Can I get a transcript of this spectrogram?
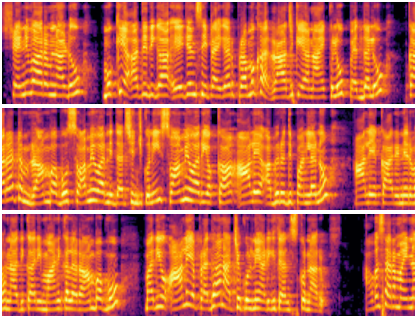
శనివారం నాడు ముఖ్య అతిథిగా ఏజెన్సీ టైగర్ ప్రముఖ రాజకీయ నాయకులు పెద్దలు కరాటం రాంబాబు స్వామివారిని దర్శించుకుని స్వామివారి యొక్క ఆలయ అభివృద్ధి పనులను ఆలయ కార్యనిర్వహణాధికారి మానికల రాంబాబు మరియు ఆలయ ప్రధాన అర్చకుల్ని అడిగి తెలుసుకున్నారు. అవసరమైన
